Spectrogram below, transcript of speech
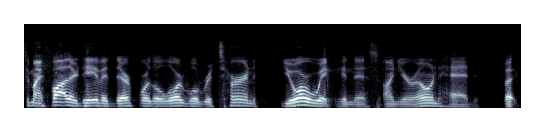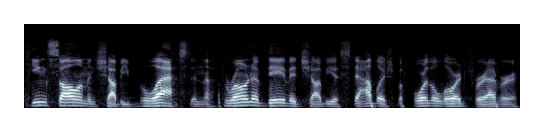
to my father David, therefore the Lord will return your wickedness on your own head. But King Solomon shall be blessed, and the throne of David shall be established before the Lord forever.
